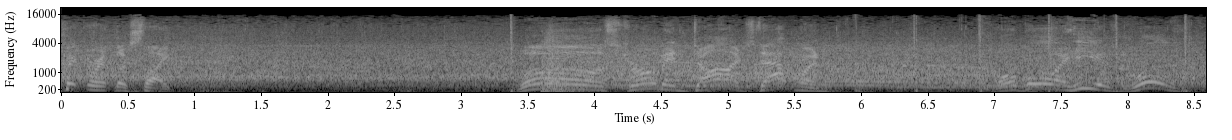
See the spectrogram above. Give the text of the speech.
quicker, it looks like. Whoa, Strowman dodged that one. Oh boy, he is rolling.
